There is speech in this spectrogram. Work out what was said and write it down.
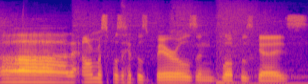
Ah, that arm was supposed to hit those barrels and blow up those guys.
